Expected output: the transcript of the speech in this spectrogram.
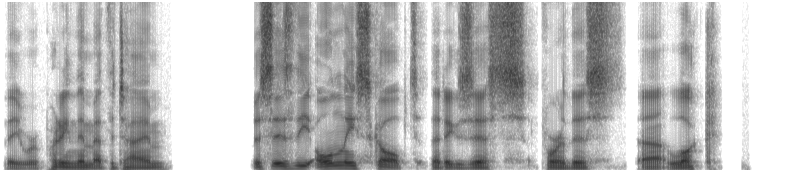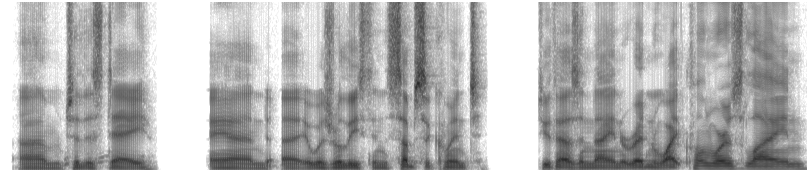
they were putting them at the time. This is the only sculpt that exists for this uh, look um, to this day, and uh, it was released in subsequent 2009 Red and White Clone Wars line,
